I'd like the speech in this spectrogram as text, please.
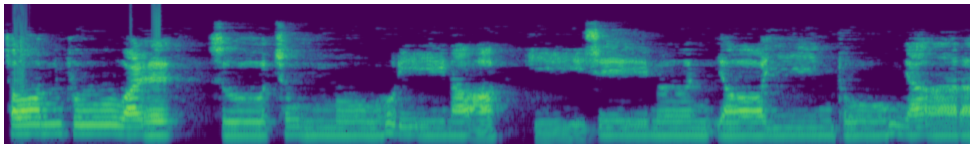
전부왈 수충물이나 기심은 여인 동야람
